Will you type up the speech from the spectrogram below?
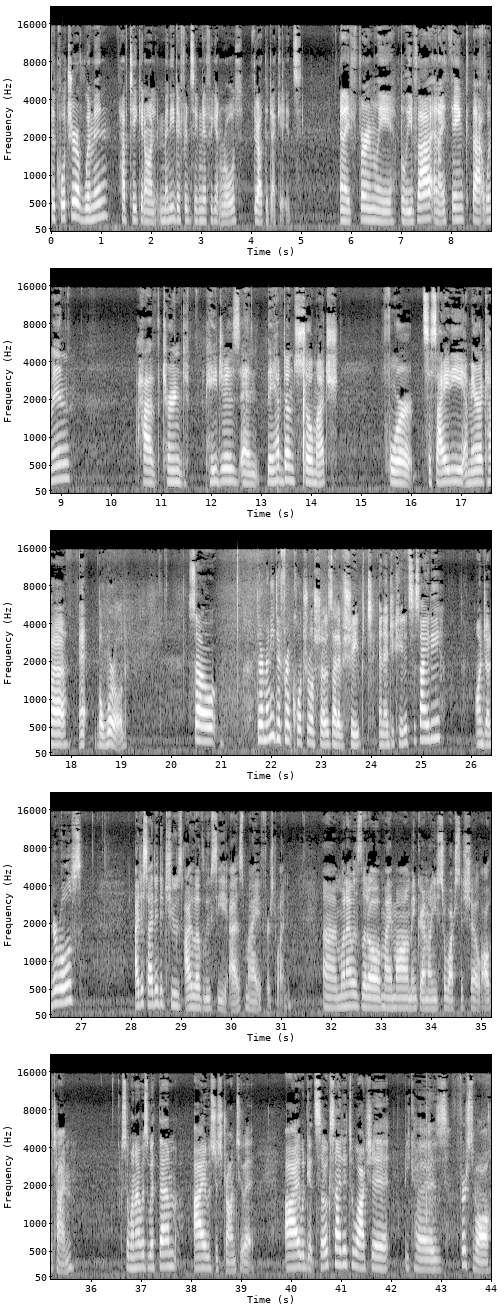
The culture of women have taken on many different significant roles throughout the decades. And I firmly believe that. And I think that women have turned pages and they have done so much for society, America, and the world. So, there are many different cultural shows that have shaped and educated society on gender roles I decided to choose I Love Lucy as my first one. Um, when I was little, my mom and grandma used to watch this show all the time. So when I was with them, I was just drawn to it. I would get so excited to watch it because, first of all,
